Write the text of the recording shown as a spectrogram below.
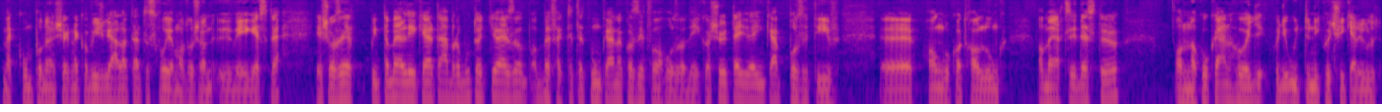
meg komponenseknek a vizsgálatát, az folyamatosan ő végezte, és azért, mint a mellékelt ábra mutatja, ez a, a befektetett munkának azért van hozadéka, sőt, egyre inkább pozitív eh, hangokat hallunk a Mercedes-től, annak okán, hogy, hogy úgy tűnik, hogy sikerült.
